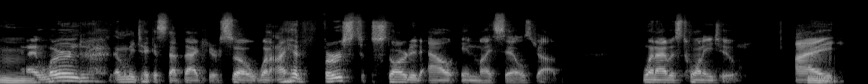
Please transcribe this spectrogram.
Mm. And I learned, and let me take a step back here. So when I had first started out in my sales job, when I was 22. I mm.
